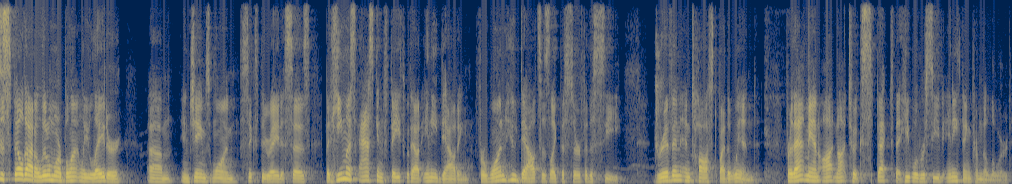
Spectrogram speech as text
is spelled out a little more bluntly later um, in James 1 6 through 8. It says, But he must ask in faith without any doubting, for one who doubts is like the surf of the sea, driven and tossed by the wind. For that man ought not to expect that he will receive anything from the Lord,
